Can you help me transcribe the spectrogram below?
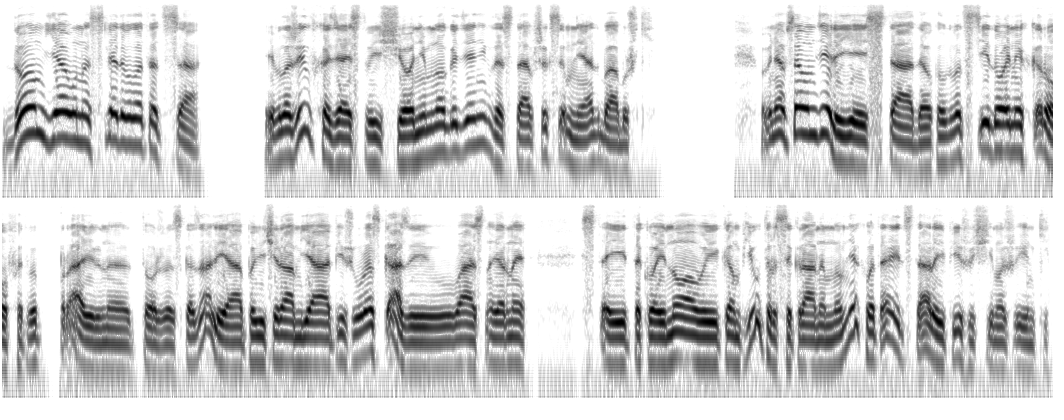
«Дом я унаследовал от отца и вложил в хозяйство еще немного денег, доставшихся мне от бабушки. У меня в самом деле есть стадо, около двадцати дойных коров, это вы правильно тоже сказали, а по вечерам я пишу рассказы, у вас, наверное, стоит такой новый компьютер с экраном, но мне хватает старой пишущей машинки».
